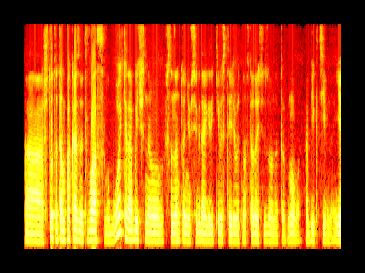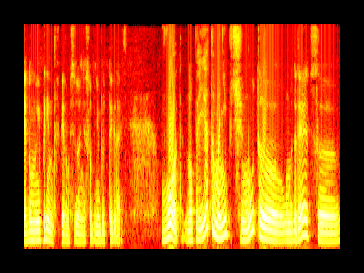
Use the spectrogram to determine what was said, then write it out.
А, что-то там показывает Вассел Уокер обычно. В Сан-Антонио всегда игроки выстреливают на второй сезон. Это, ну, объективно. Я думаю, и Примт в первом сезоне особо не будет играть. Вот. Но при этом они почему-то умудряются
